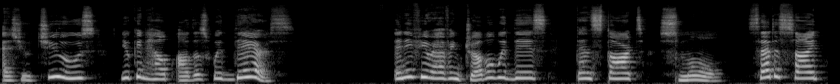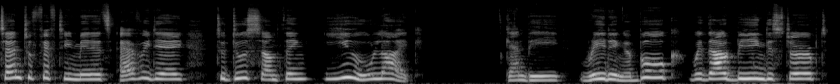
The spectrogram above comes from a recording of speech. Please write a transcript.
as you choose, you can help others with theirs. And if you're having trouble with this, then start small. Set aside 10 to 15 minutes every day to do something you like. Can be reading a book without being disturbed,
